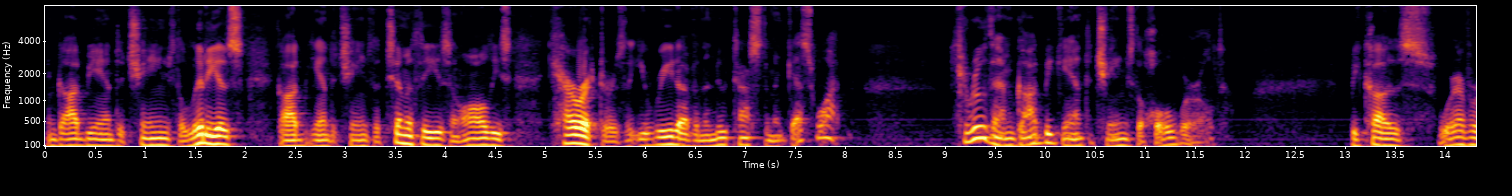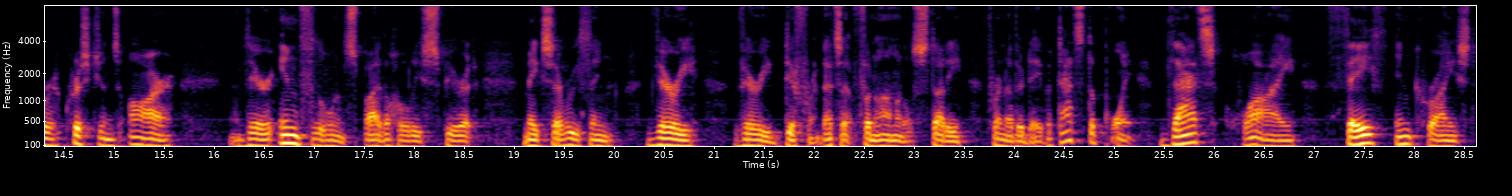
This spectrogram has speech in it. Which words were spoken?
and God began to change the Lydias, God began to change the Timothys, and all these characters that you read of in the New Testament. Guess what? Through them, God began to change the whole world because wherever Christians are, their influence by the Holy Spirit makes everything very, very different. That's a phenomenal study for another day. But that's the point. That's why faith in Christ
